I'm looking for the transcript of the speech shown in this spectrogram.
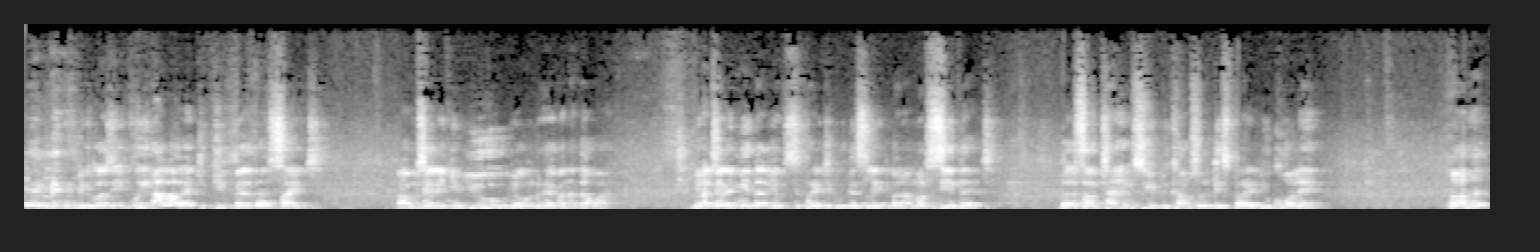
Amen. Because if we allow her to give birth that side, I'm telling you, you, you're going to have another one. You are telling me that you've separated with this lady, but I'm not seeing that. That sometimes you become so desperate, you call her. Huh? Uh,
